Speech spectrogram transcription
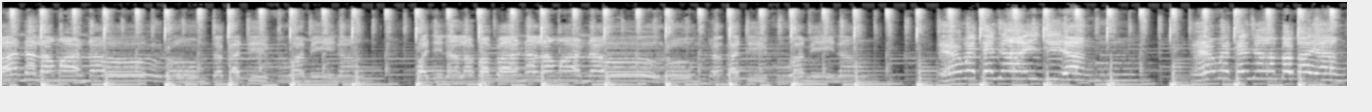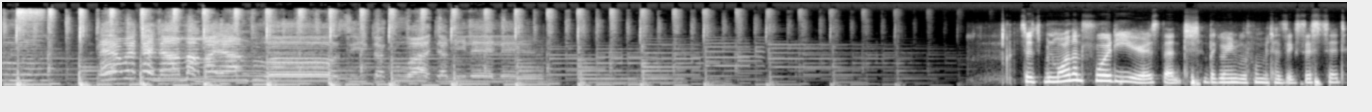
baba la mwana oh, roho mtakatifu amina. Kwa jina la baba na la mwana oh, roho mtakatifu amina. Ewe kenya yangu. Ewe kenya baba yangu. Ewe kenya mama yangu oh, sitakuacha milele. So it's been more than 40 years that the Wolf Movement has existed,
